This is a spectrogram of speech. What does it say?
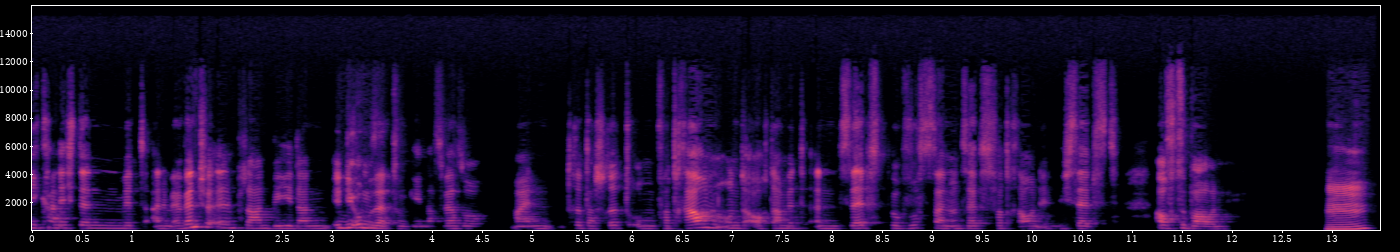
wie kann ich denn mit einem eventuellen Plan B dann in die Umsetzung gehen? Das wäre so mein dritter Schritt, um Vertrauen und auch damit ein Selbstbewusstsein und Selbstvertrauen in mich selbst aufzubauen. Mhm,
